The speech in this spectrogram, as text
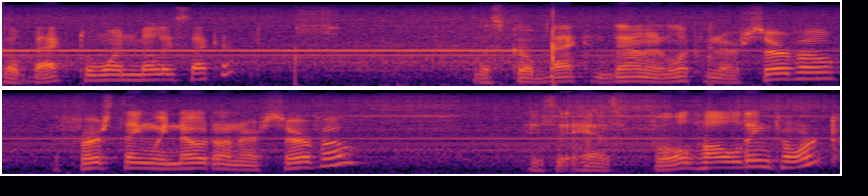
go back to 1 millisecond. Let's go back and down and look at our servo. The first thing we note on our servo is it has full holding torque,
